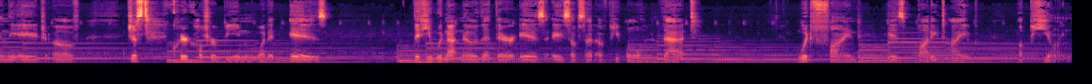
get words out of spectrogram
in the age of just queer culture being what it is, that he would not know that there is a subset of people that would find his body type appealing.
